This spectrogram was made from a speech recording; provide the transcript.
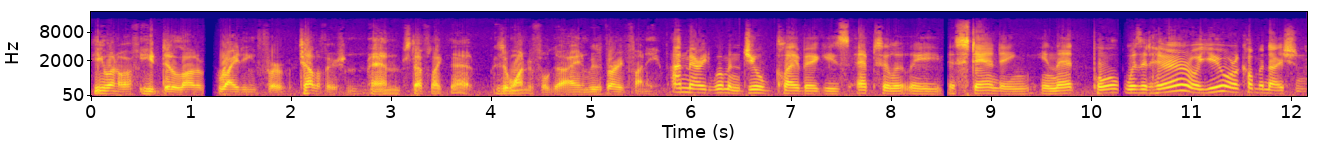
he went off. He did a lot of writing for television and stuff like that. He's a wonderful guy and he was very funny. Unmarried woman, Jill Clayburgh is absolutely astounding in that. Paul, was it her or you or a combination?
